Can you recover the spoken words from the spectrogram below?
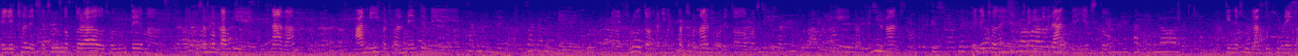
el hecho de si hacer un doctorado sobre un tema que quizás no cambie nada, a mí personalmente me, me, frutos a nivel personal sobre todo más que, que profesional. El hecho de ser inmigrante y esto tiene su blanco y su negro.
